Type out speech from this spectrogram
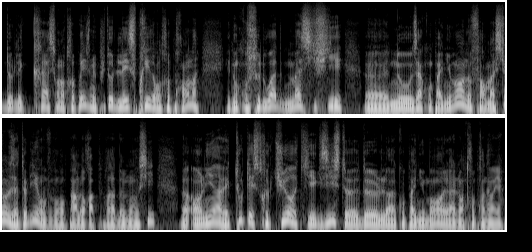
de la création d'entreprise, mais plutôt de l'esprit d'entreprendre. Et donc, on se doit de massifier euh, nos accompagnements, nos formations, nos ateliers, on en parlera probablement aussi, euh, en lien avec toutes les structures qui existent de l'accompagnement à l'entrepreneuriat.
